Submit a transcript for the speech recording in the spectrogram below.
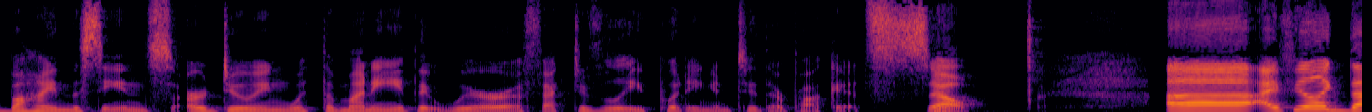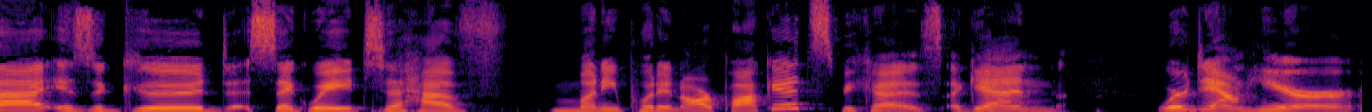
behind the scenes are doing with the money that we're effectively putting into their pockets. So uh, I feel like that is a good segue to have money put in our pockets because again, we're down here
